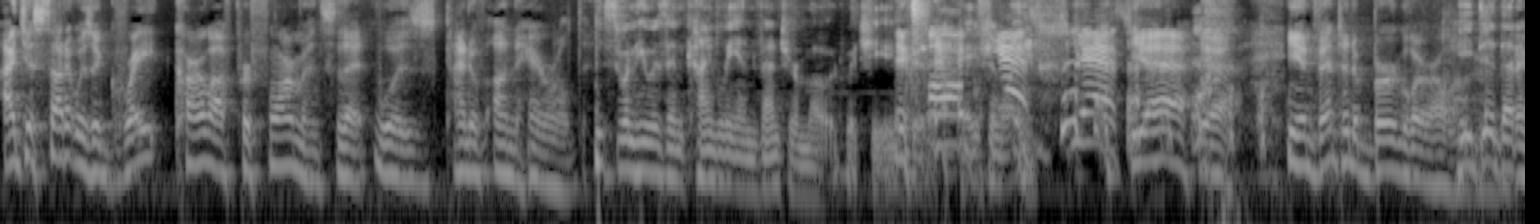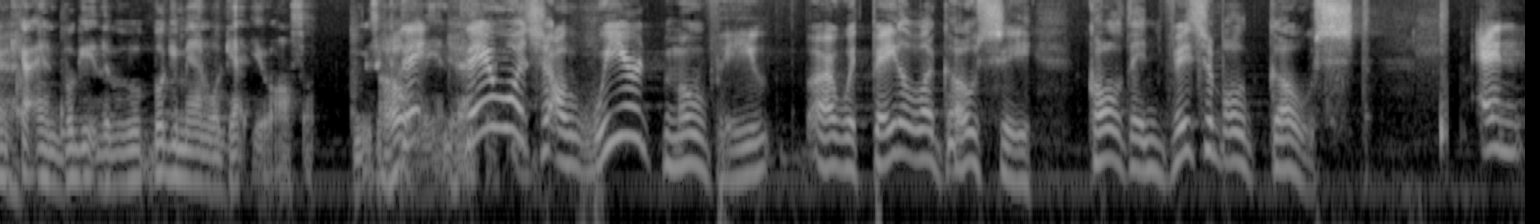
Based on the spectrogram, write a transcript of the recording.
I just thought it was a great Karloff performance that was kind of unheralded. This is when he was in kindly inventor mode, which he did Exactly. Oh, occasionally. yes, yes. Yeah, yeah. He invented a burglar alarm. He did that in, in Boogie. The Bo- Boogeyman will get you. Also, he was a Oh. kindly There, inventor. there was a weird movie uh, with Bela Lugosi called Invisible Ghost. And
